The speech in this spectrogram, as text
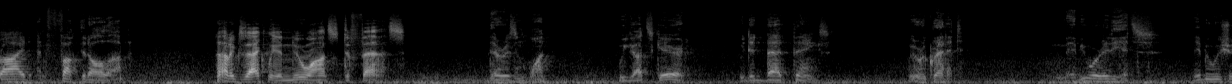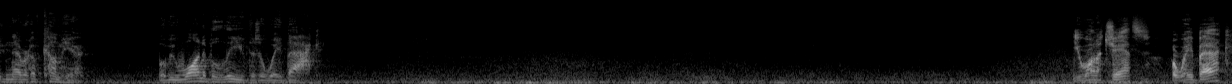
Tried and fucked it all up. Not exactly a nuanced defense. There isn't one. We got scared. We did bad things. We regret it. Maybe we're idiots. Maybe we should never have come here. But we want to believe there's a way back. You want a chance? A way back?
